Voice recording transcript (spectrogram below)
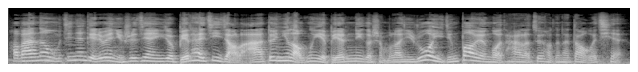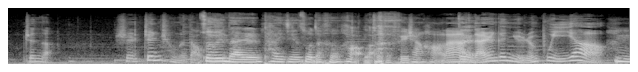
好吧，那我们今天给这位女士建议就别太计较了啊，对你老公也别那个什么了。你如果已经抱怨过他了，最好跟他道个歉，真的是真诚的道歉。作为男人，他已经做得很好了。做得非常好啦，男人跟女人不一样，嗯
